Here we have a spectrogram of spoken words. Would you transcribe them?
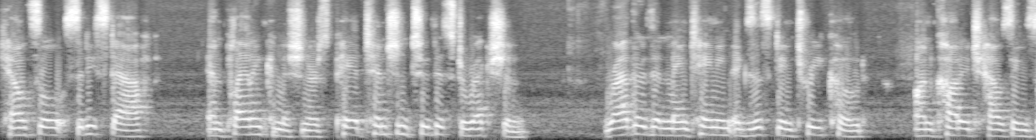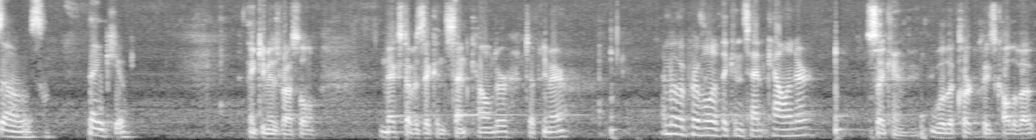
council, city staff, and planning commissioners pay attention to this direction rather than maintaining existing tree code on cottage housing zones. Thank you. Thank you, Ms. Russell. Next up is the consent calendar. Deputy Mayor, I move approval of the consent calendar. Second. will the clerk please call the vote?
